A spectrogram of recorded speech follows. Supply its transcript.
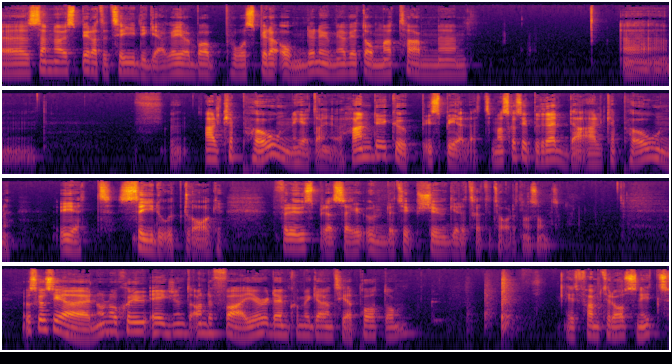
Eh, sen har jag spelat det tidigare. Jag är bara på att spela om det nu. Men jag vet om att han... Um, Al Capone heter han ju. Han dyker upp i spelet. Man ska typ rädda Al Capone i ett sidouppdrag. För det utspelar sig under typ 20 eller 30-talet, något sånt. Då ska vi se här, 007 Agent Under Fire, den kommer jag garanterat prata om. I ett framtida avsnitt.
